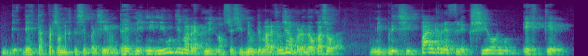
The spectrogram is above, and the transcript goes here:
de, estas personas que se persiguen. Entonces, mi, mi, última, no sé si es mi última reflexión, pero en todo caso, mi principal reflexión es que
